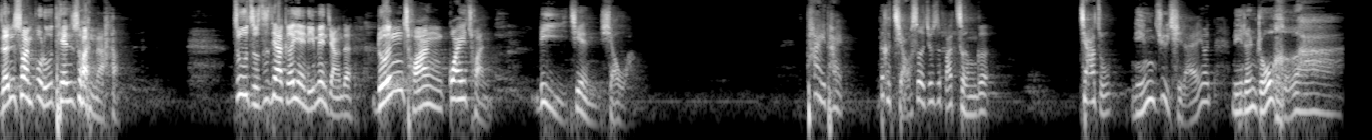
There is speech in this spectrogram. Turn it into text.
人算不如天算呐。诸子之家格言里面讲的“轮船乖喘，利剑消亡”，太太那个角色就是把整个家族。凝聚起来，因为女人柔和啊，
